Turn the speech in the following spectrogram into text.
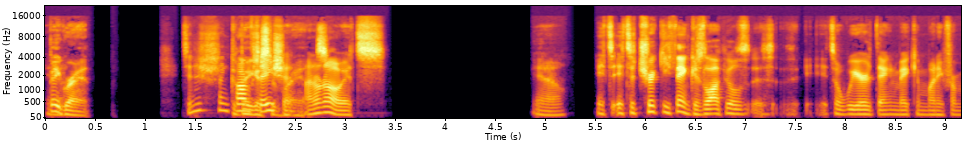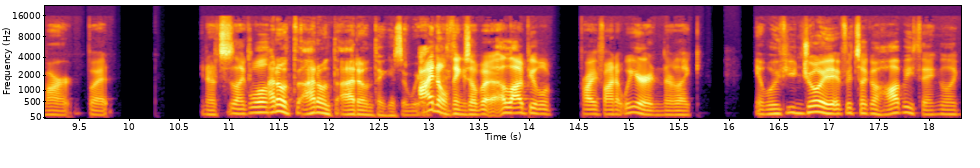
You Big know? rant. it's an interesting the conversation. I don't know. It's you know, it's it's a tricky thing because a lot of people, it's a weird thing making money from art, but you know, it's like, well, I don't. I don't. I don't think it's a weird. I don't thing. think so, but a lot of people probably find it weird, and they're like, yeah, well, if you enjoy it, if it's like a hobby thing, like,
